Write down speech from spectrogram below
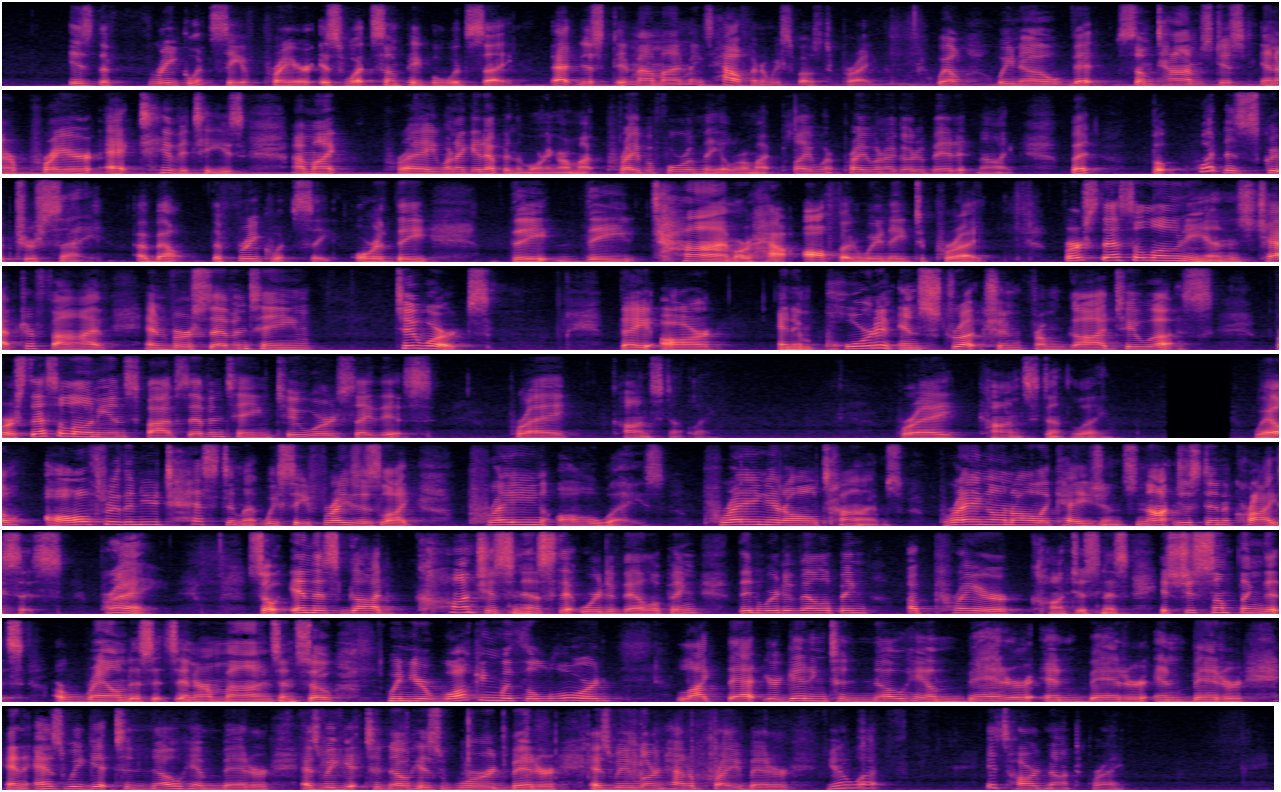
is the frequency of prayer, is what some people would say. That just, in my mind, means how often are we supposed to pray? Well, we know that sometimes just in our prayer activities, I might pray when I get up in the morning, or I might pray before a meal, or I might pray when, pray when I go to bed at night. But, but what does Scripture say about the frequency or the, the, the time or how often we need to pray. 1 Thessalonians chapter 5 and verse 17, two words. They are an important instruction from God to us. 1 Thessalonians 5:17, two words say this: pray constantly. Pray constantly. Well, all through the New Testament, we see phrases like praying always, praying at all times, praying on all occasions, not just in a crisis. Pray. So, in this God consciousness that we're developing, then we're developing a prayer consciousness. It's just something that's around us, it's in our minds. And so, when you're walking with the Lord, like that, you're getting to know Him better and better and better. And as we get to know Him better, as we get to know His Word better, as we learn how to pray better, you know what? It's hard not to pray.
